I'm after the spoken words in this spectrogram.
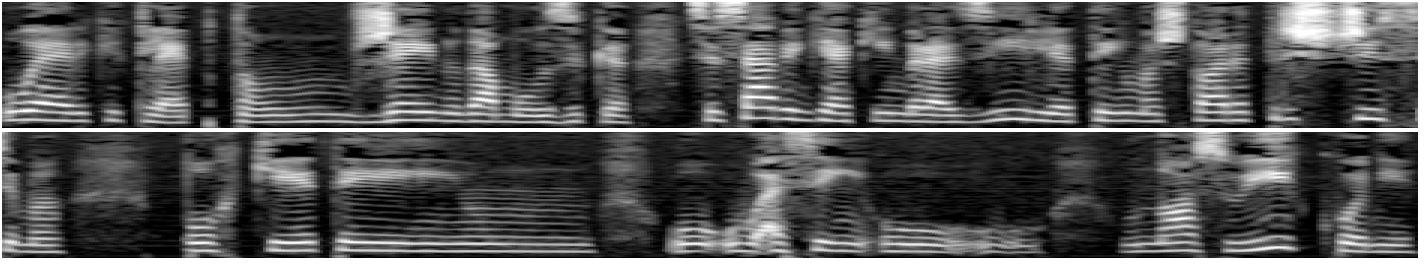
o Eric Clapton, um gênio da música. Vocês sabem que aqui em Brasília tem uma história tristíssima porque tem um, o, o assim, o, o, o nosso ícone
